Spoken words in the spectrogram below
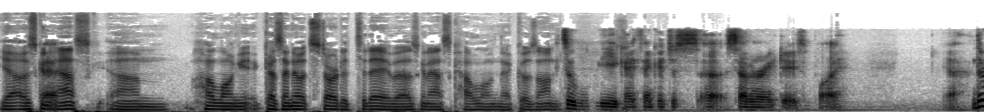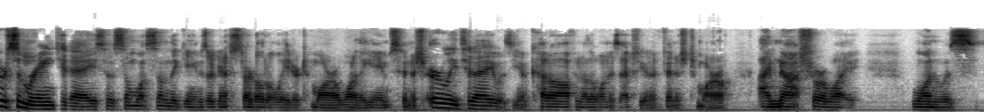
Yeah, I was going to ask um, how long because I know it started today, but I was going to ask how long that goes on. It's a week, I think. It's just uh, seven or eight days supply. Yeah, there was some rain today, so somewhat some of the games are going to start a little later tomorrow. One of the games finished early today, was you know cut off. Another one is actually going to finish tomorrow. I'm not sure why one was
